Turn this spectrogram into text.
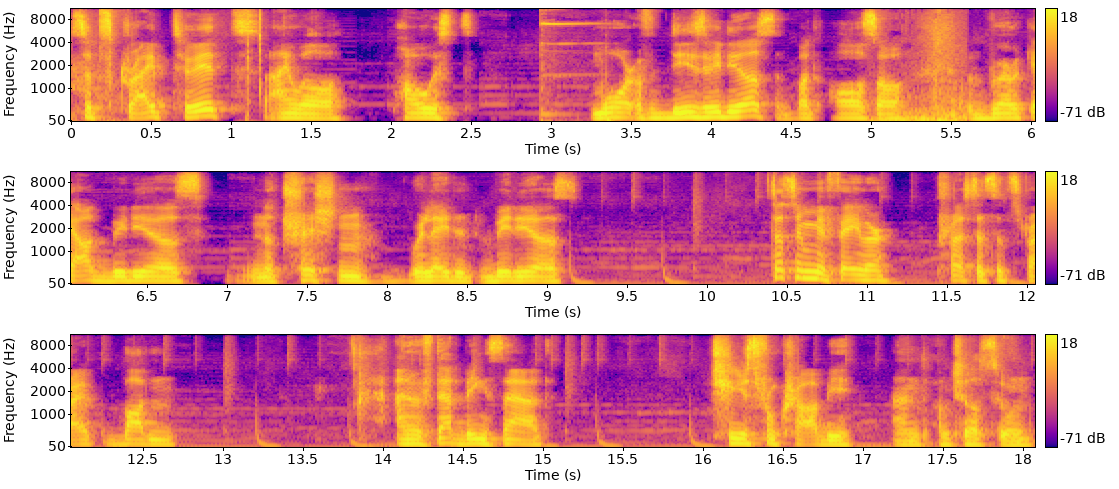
Subscribe to it. I will post more of these videos, but also workout videos, nutrition related videos. Just do me a favor, press the subscribe button. And with that being said, cheers from Krabi and until soon.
